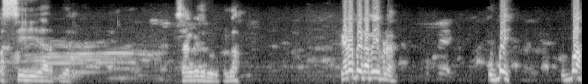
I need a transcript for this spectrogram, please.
80000 ਰੁਪਏ। ਸੰਗ ਜ਼ਰੂਰ ਖੁੱਲਾ ਕਿਹੜਾ ਪਿੰਡ ਆ ਬਈ ਆਪਣਾ? ਕੁੱਬੇ। ਕੁੱਬਾ?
